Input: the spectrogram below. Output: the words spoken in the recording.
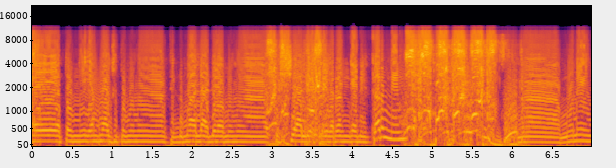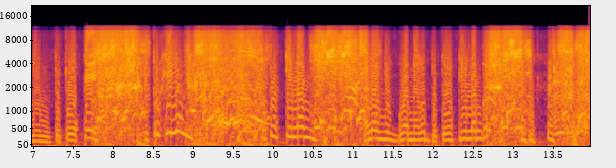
May itong iyang sa itong mga tigdumala dia mga opisyal sa barangay El Carmen. Na muna yung tutuki. Tutuki lang. Tutuki lang. Alam niyo, guwan na ko, tutuki lang ko.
